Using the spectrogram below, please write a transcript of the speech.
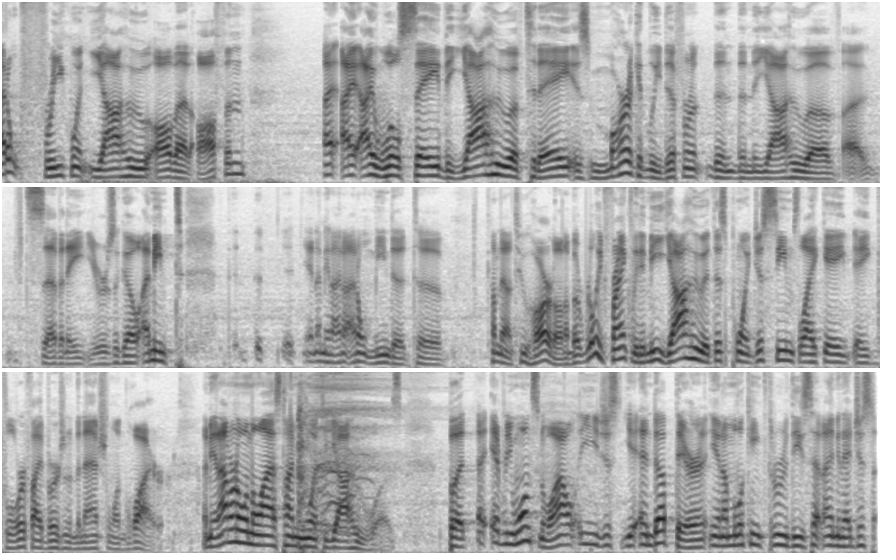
I don't frequent Yahoo all that often I, I, I, will say the Yahoo of today is markedly different than, than the Yahoo of uh, seven, eight years ago. I mean, t- and I mean, I, don't mean to, to come down too hard on them, but really, frankly, to me, Yahoo at this point just seems like a, a glorified version of the National Enquirer. I mean, I don't know when the last time you went to Yahoo was. But uh, every once in a while, you just you end up there, and I'm looking through these. I mean, I just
